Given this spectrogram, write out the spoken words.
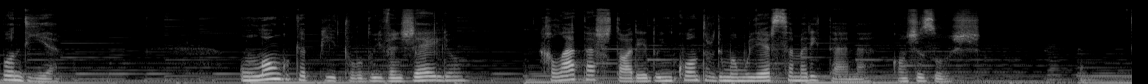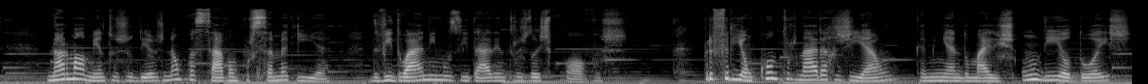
Bom dia. Um longo capítulo do Evangelho relata a história do encontro de uma mulher samaritana com Jesus. Normalmente os judeus não passavam por Samaria devido à animosidade entre os dois povos preferiam contornar a região, caminhando mais um dia ou dois,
